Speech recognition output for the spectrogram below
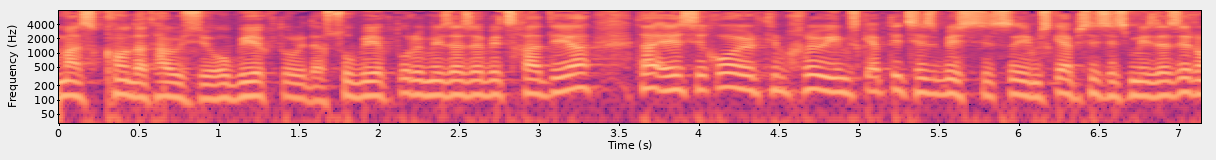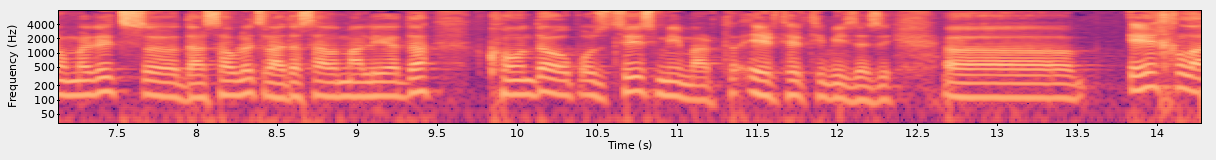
ამას ჰქონდა თავისი ობიექტური და სუბიექტური მიზეზები ცხადია და ეს იყო ერთი მხრივ იმ скеპტიციზმის იმ скеპსისის მიზეზი რომელიც დასავლეთს რადასალმალია და ჰქონდა ოპოზიციის მიმართ ერთ-ერთი მიზეზი. ეხლა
